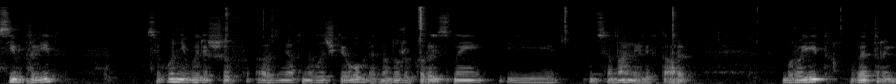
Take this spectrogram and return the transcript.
Всім привіт! Сьогодні вирішив е, зняти невеличкий огляд на дуже корисний і функціональний ліхтарик Broid V3.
